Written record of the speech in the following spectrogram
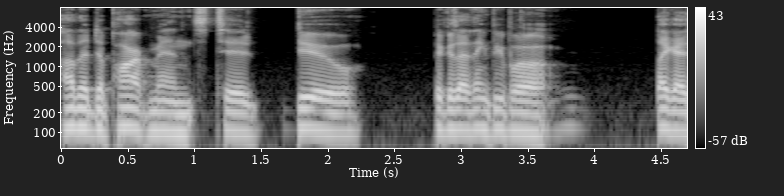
other departments to do? Because I think people, like I,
